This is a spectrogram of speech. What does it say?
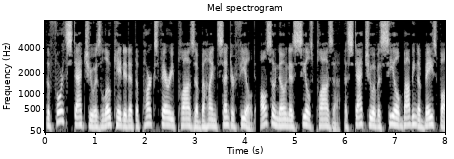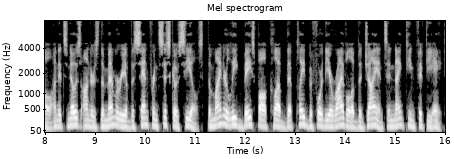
The fourth statue is located at the Parks Ferry Plaza behind center field, also known as Seals Plaza. A statue of a seal bobbing a baseball on its nose honors the memory of the San Francisco Seals, the minor league baseball club that played before the arrival of the Giants in 1958.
